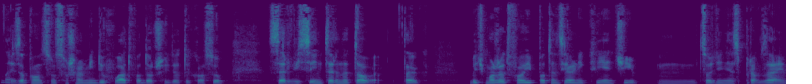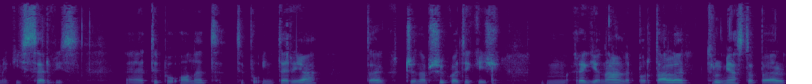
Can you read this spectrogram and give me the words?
No i za pomocą social mediów łatwo dotrzeć do tych osób. Serwisy internetowe, tak? Być może Twoi potencjalni klienci mm, codziennie sprawdzają jakiś serwis e, typu Onet, typu Interia, tak? Czy na przykład jakieś mm, regionalne portale, trójmiasto.pl,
